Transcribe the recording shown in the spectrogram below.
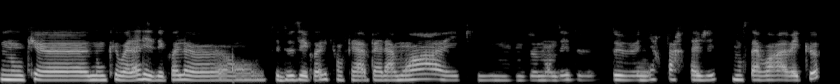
Donc, euh, donc voilà, les écoles, euh, ces deux écoles qui ont fait appel à moi et qui m'ont demandé de, de venir partager mon savoir avec eux.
